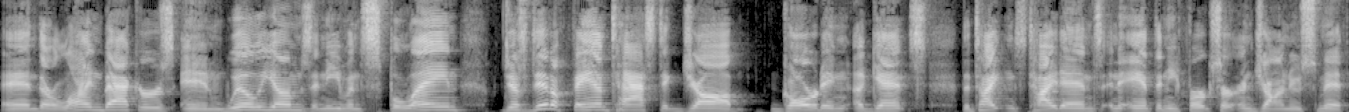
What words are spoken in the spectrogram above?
and their linebackers and Williams and even Spillane just did a fantastic job guarding against the Titans tight ends and Anthony Firkser and Jonnu Smith.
